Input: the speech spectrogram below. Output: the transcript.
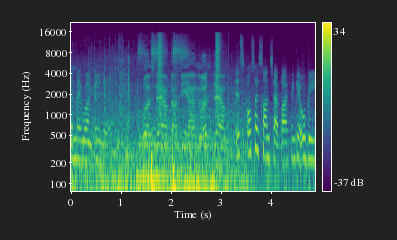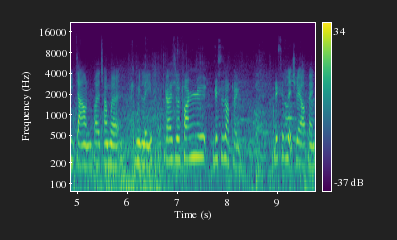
and they weren't gonna do it. Bust down, Thotiana. Bust down. It's also sunset, but I think it will be down by the time we we leave. Guys, we're finally. This is our plane. This is literally our plane.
